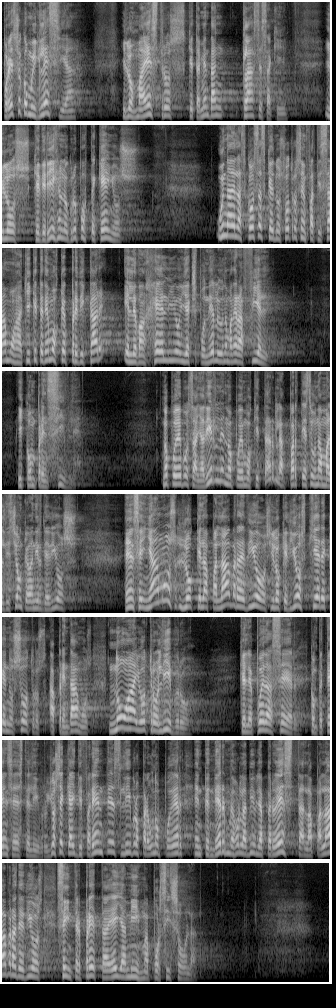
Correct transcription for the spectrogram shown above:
Por eso como iglesia y los maestros que también dan clases aquí y los que dirigen los grupos pequeños, una de las cosas que nosotros enfatizamos aquí que tenemos que predicar el evangelio y exponerlo de una manera fiel y comprensible. No podemos añadirle, no podemos quitarle, aparte esa es una maldición que va a venir de Dios. Enseñamos lo que la palabra de Dios y lo que Dios quiere que nosotros aprendamos. No hay otro libro que le pueda hacer competencia a este libro. Yo sé que hay diferentes libros para uno poder entender mejor la Biblia, pero esta, la palabra de Dios, se interpreta ella misma por sí sola.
